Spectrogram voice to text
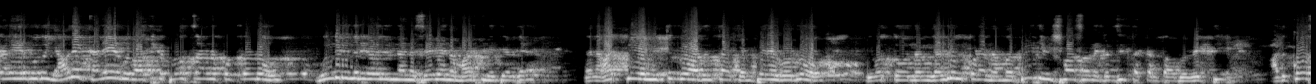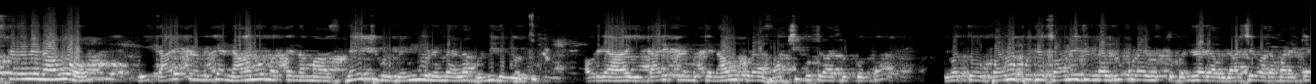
ಕಲೆ ಇರ್ಬೋದು, ಯಾವುದೇ ಕಲೆ ಇರ್ಬೋದು ಅದಕ್ಕೆ ಪ್ರೋತ್ಸಾಹನ ಕೊಟ್ಕೊಂಡು ಮುಂದಿನ ದಿನಗಳಲ್ಲಿ ನನ್ನ ಸೇವೆಯನ್ನ ಮಾಡ್ತೀನಿ ಅಂತ ಹೇಳಿದ್ರೆ, ನನ್ನ ಆತ್ಮೀಯ ಮಿತ್ರರು ಆದಂತಹ ಕೆಂಪೇರೇಗೌಡರು ಇವತ್ತು ನಮ್ಗೆಲ್ರಿಗೂ ಕೂಡ ನಮ್ಮ ಪ್ರೀತಿ, ವಿಶ್ವಾಸವನ್ನು ಗಳಿಸಿರ್ತಕ್ಕಂಥ ಒಬ್ಬ ವ್ಯಕ್ತಿ. ಅದಕ್ಕೋಸ್ಕರನೇ ನಾವು ಈ ಕಾರ್ಯಕ್ರಮಕ್ಕೆ ನಾನು ಮತ್ತೆ ನಮ್ಮ ಸ್ನೇಹಿತರುಗಳು ಬೆಂಗಳೂರಿಂದ ಎಲ್ಲ ಬಂದಿದ್ದೀವಿ ಇವತ್ತು. ಅವ್ರಿಗೆ ಈ ಕಾರ್ಯಕ್ರಮಕ್ಕೆ ನಾವು ಕೂಡ ಸಾಕ್ಷಿಭೂತರಾಗಬೇಕು ಅಂತ ಇವತ್ತು ಪರಮ ಪೂಜೆ ಸ್ವಾಮೀಜಿಗಳೆಲ್ಲರೂ ಕೂಡ ಇವತ್ತು ಬಂದಿದ್ದಾರೆ. ಅವ್ರಿಗೆ ಆಶೀರ್ವಾದ ಮಾಡಕ್ಕೆ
